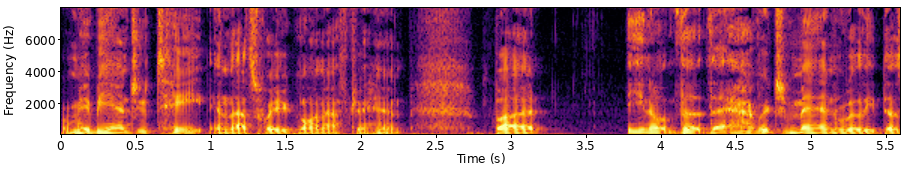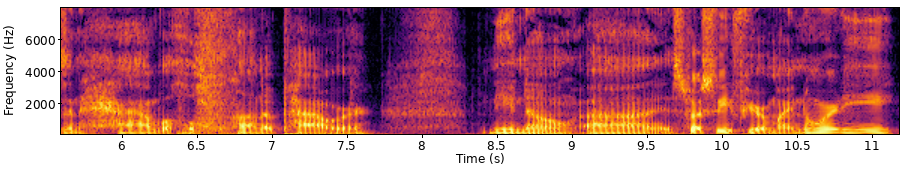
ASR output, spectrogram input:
Or maybe Andrew Tate, and that's why you're going after him. But you know, the the average man really doesn't have a whole lot of power. You know, uh, especially if you're a minority,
